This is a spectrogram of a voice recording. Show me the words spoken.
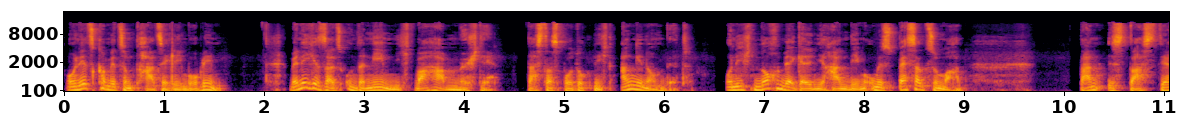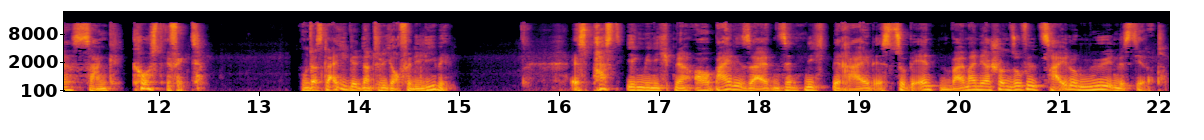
Und jetzt kommen wir zum tatsächlichen Problem. Wenn ich es als Unternehmen nicht wahrhaben möchte, dass das Produkt nicht angenommen wird und ich noch mehr Geld in die Hand nehme, um es besser zu machen, dann ist das der Sunk-Cost-Effekt. Und das gleiche gilt natürlich auch für die Liebe. Es passt irgendwie nicht mehr, aber beide Seiten sind nicht bereit, es zu beenden, weil man ja schon so viel Zeit und Mühe investiert hat.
